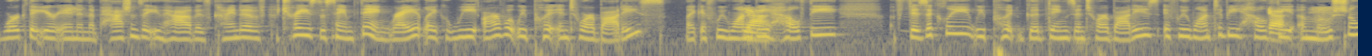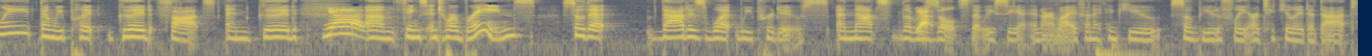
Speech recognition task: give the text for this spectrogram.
work that you're in and the passions that you have is kind of portrays the same thing, right? Like we are what we put into our bodies. Like if we want to yeah. be healthy physically, we put good things into our bodies. If we want to be healthy yeah. emotionally, then we put good thoughts and good yes. um, things into our brains so that that is what we produce and that's the yeah. results that we see in our life and i think you so beautifully articulated that.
